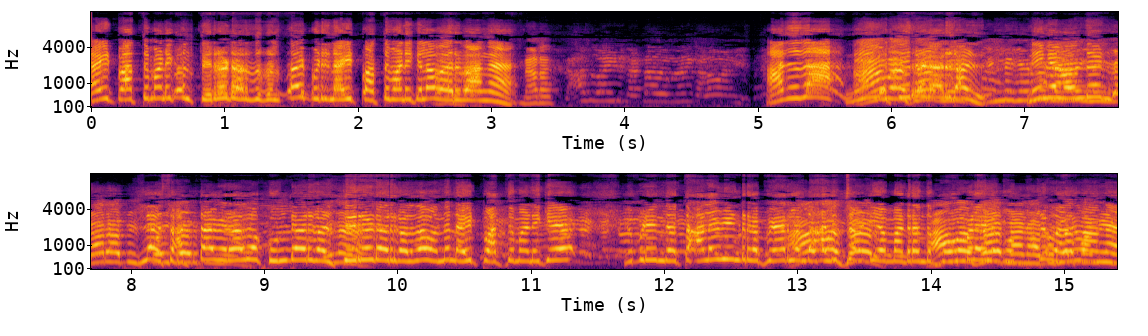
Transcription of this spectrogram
நைட் பத்து மணிக்கு வந்து திருடர்களுக்கு தான் இப்படி நைட் பத்து மணிக்கெல்லாம் வருவாங்க? அதுதான் திருடர்கள். நீங்க வந்து இல்ல சட்டவிரோத குண்டர்கள் திருடர்கள் தான் வந்து நைட் பத்து மணிக்கு இப்படி இந்த தலைவின்ற பேர்ல நாலு. சோட்டியம் பண்ற அந்த பொம்பளை.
